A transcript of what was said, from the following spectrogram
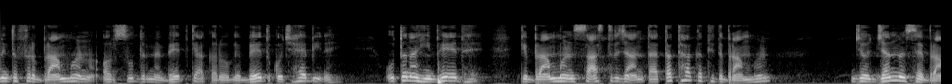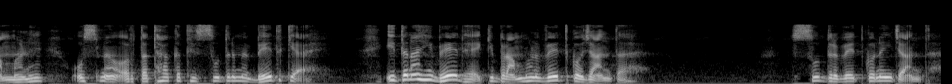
नहीं तो फिर ब्राह्मण और शूद्र में भेद क्या करोगे? भेद कुछ है भी नहीं। उतना ही भेद है कि ब्राह्मण शास्त्र जानता है, तथाकथित ब्राह्मण, जो जन्म से ब्राह्मण है, उसमें और तथाकथित शूद्र में भेद क्या है? इतना ही भेद है कि ब्राह्मण वेद को जानता है, शूद्र वेद को नहीं जानता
